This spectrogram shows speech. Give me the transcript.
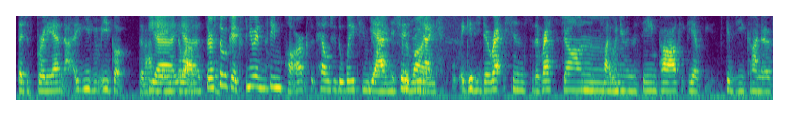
They're just brilliant. Uh, You've you've got them. Yeah, you? The- yeah, well, they're so good. Because when you're in the theme parks, it tells you the waiting time yeah, it shows you like it gives you directions to the restaurants. Like Mm. when you're in the theme park, it give, gives you kind of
